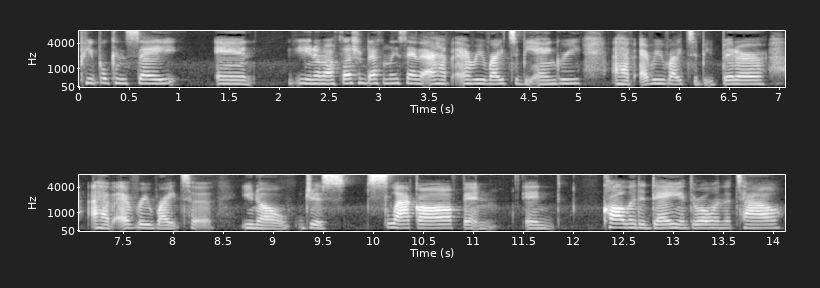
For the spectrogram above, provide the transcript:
people can say, and you know, my flesh will definitely say that I have every right to be angry. I have every right to be bitter. I have every right to, you know, just slack off and and call it a day and throw in the towel.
